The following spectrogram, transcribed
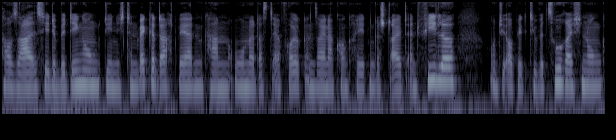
Kausal ist jede Bedingung, die nicht hinweggedacht werden kann, ohne dass der Erfolg in seiner konkreten Gestalt entfiele. Und die objektive Zurechnung.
